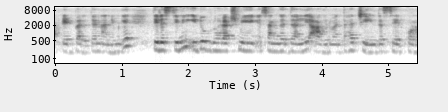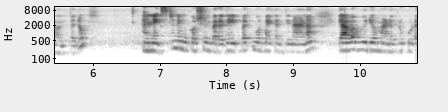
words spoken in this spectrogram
ಅಪ್ಡೇಟ್ ಬರುತ್ತೆ ನಾನು ನಿಮಗೆ ತಿಳಿಸ್ತೀನಿ. ಇದು ಗೃಹಲಕ್ಷ್ಮಿ ಸಂಘದಲ್ಲಿ ಆಗಿರುವಂತಹ ಚೇಂಜಸ್ ಸೇರ್ಕೊಳ್ಳುವಂಥದ್ದು ನೆಕ್ಸ್ಟ್ ನಿಮ್ಮ ಕ್ವಶನ್ ಬರೋದೇ ಇಪ್ಪತ್ತ್ಮೂರನೇ ಕಂತಿನ ಹಣ. ಯಾವಾಗ ವಿಡಿಯೋ ಮಾಡಿದ್ರು ಕೂಡ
